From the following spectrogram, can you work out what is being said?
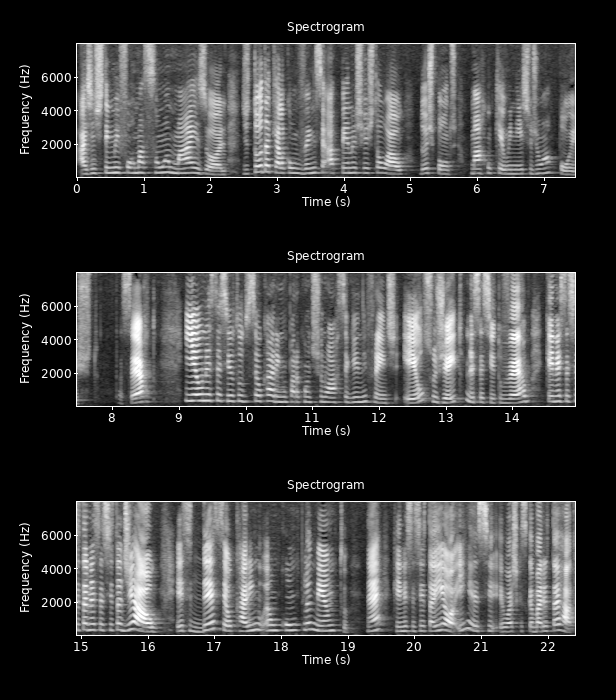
A gente tem uma informação a mais, olha. De toda aquela convivência, apenas restou algo. Dois pontos. Marca o que? O início de um aposto, tá certo? E eu necessito do seu carinho para continuar seguindo em frente. Eu, sujeito, necessito verbo. Quem necessita, necessita de algo. Esse de seu carinho é um complemento, né? Quem necessita aí, ó, e esse, eu acho que esse gabarito tá errado.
